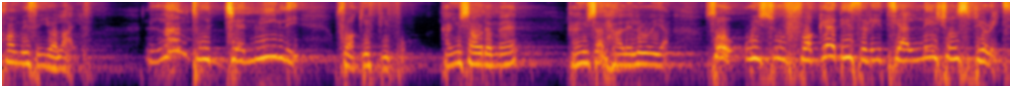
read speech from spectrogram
promised in your life. Learn to genuinely forgive people. Can you shout amen? Can you shout hallelujah? So we should forget this retaliation spirit.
